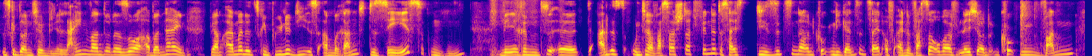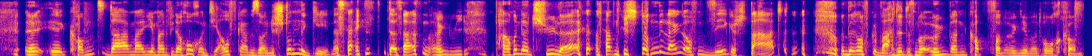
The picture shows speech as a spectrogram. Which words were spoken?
Es gibt auch nicht irgendwie eine Leinwand oder so, aber nein, wir haben einmal eine Tribüne, die ist am Rand des Sees, mhm, während äh, alles unter Wasser stattfindet. Das heißt, die sitzen da und gucken die ganze Zeit auf eine Wasseroberfläche und gucken, wann äh, äh kommt da mal jemand wieder hoch. Und die Aufgabe soll eine Stunde gehen. Das heißt, da saßen irgendwie ein paar hundert Schüler und haben eine Stunde lang auf dem See gestarrt und darauf gewartet, dass mal irgendwann ein Kopf von irgendjemand hochkommt.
